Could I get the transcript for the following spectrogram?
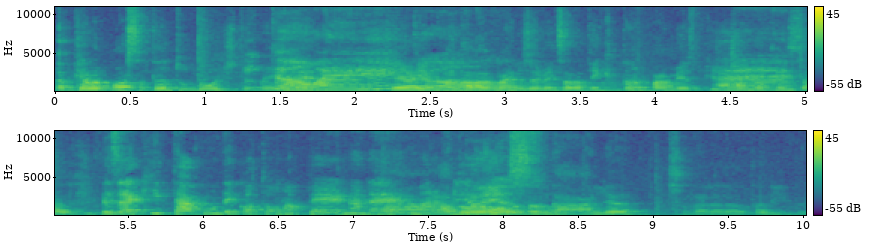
É porque ela posta tanto nude também, Então, né? é, Que aí então. quando ela vai nos eventos, ela tem que tampar mesmo, porque a gente já tá É. cansado de ver. Apesar que tá com decotão na perna, né? Tá, Maravilhoso. Adorei a sandália. A sandália dela tá linda.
